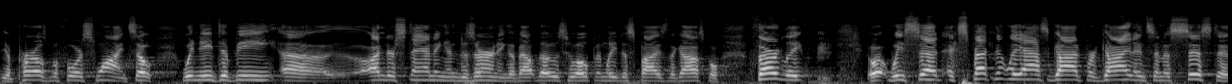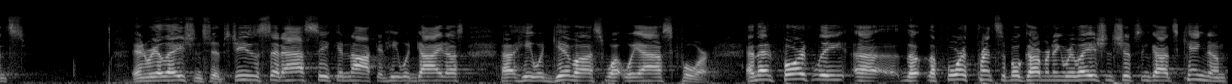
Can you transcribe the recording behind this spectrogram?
your pearls before swine. So we need to be uh, understanding and discerning about those who openly despise the gospel. Thirdly, we said expectantly ask God for guidance and assistance in relationships. Jesus said, Ask, seek, and knock, and He would guide us, uh, He would give us what we ask for. And then, fourthly, uh, the, the fourth principle governing relationships in God's kingdom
